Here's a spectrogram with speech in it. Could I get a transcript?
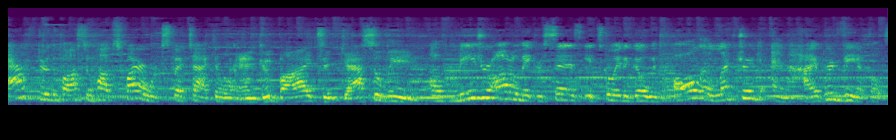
after the Boston Pops fireworks spectacular. And goodbye to gasoline. A major automaker says it's going to go with all electric and hybrid vehicles.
